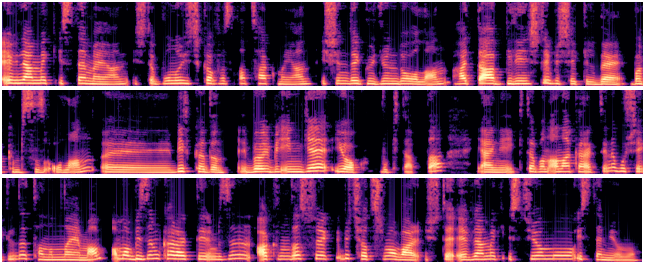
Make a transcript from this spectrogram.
Evlenmek istemeyen, işte bunu hiç kafasına takmayan, işinde gücünde olan, hatta bilinçli bir şekilde bakımsız olan e, bir kadın. Böyle bir imge yok bu kitapta. Yani kitabın ana karakterini bu şekilde tanımlayamam. Ama bizim karakterimizin aklında sürekli bir çatışma var. İşte evlenmek istiyor mu, istemiyor mu?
